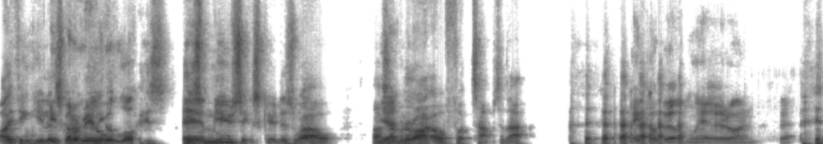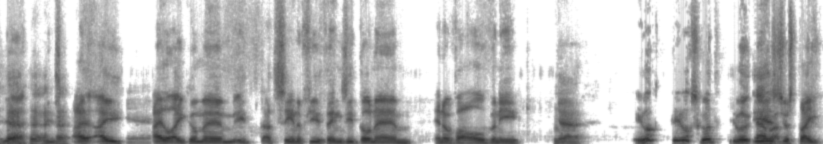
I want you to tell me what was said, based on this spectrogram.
I think he looks. He's got a quite really cool. good look. His, his Um, music's good as well. I was yeah. having a right old foot tap to that. I think about him later on. But Yeah, he's, I, I yeah. I like him. Um, he, I'd seen a few things he'd done um, in Evolve, and he yeah. he look he looks good. He, look, Yeah, he is man. just like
